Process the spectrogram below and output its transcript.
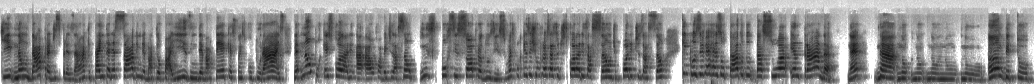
que não dá para desprezar, que está interessado em debater o país, em debater questões culturais, né? não porque a, escolar, a, a, alfabetização por si só produz isso, mas porque existe um processo de escolarização, de politização, que inclusive é resultado do, da sua entrada né? Na, no, no, no, no, âmbito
